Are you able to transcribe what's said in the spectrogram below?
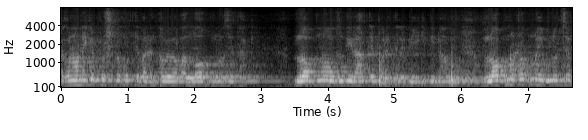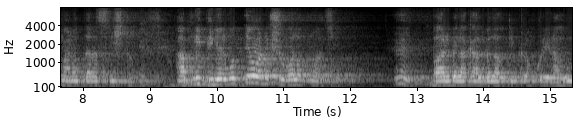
এখন অনেকে প্রশ্ন করতে পারেন, তবে বাবা লগ্ন যে থাকে, লগ্ন যদি রাতে পড়ে তাহলে বিয়ে কি দিনে হবে? লগ্ন টগ্ন এগুলো হচ্ছে মানব দ্বারা সৃষ্ট। আপনি দিনের মধ্যেও অনেক শুভ লগ্ন আছে। হ্যাঁ? বারবেলা, কালবেলা অতিক্রম করে রাহু,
